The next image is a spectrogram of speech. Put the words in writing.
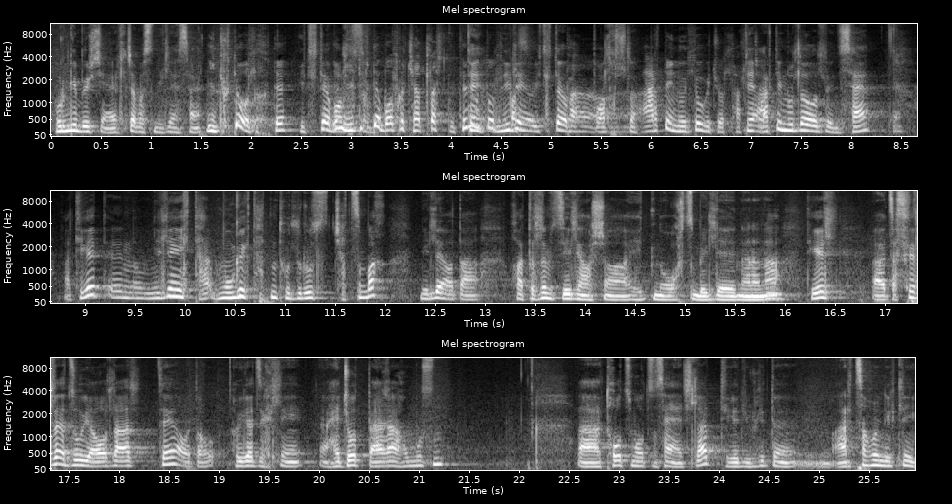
Хөрөнгөний биржийн арилжаа бас нэлээд сайн. идэвхтэй болох тий. Идэвхтэй болох. Идэвхтэй болгож чадлаа шүү дээ. Тэр бол нэлээд идэвхтэй болгочлоо. Ардын нөлөө гэж бол харж ардын нөлөө бол энэ сайн. А тэгээд нэлээд их мөнгийг татан төлрүүлж чадсан бах. Нэлээд одоо хадгаламж зээлийн хошоо хэдэн уурсан бэлээ наа. Тэгэл засаглаа зүг явуулаад тий одоо хуйга захирлын хажууд байгаа хүмүүс нь а тууз мууз сайн ажиллаад тэгээд ерөөдөө ард санхүү нэгтлийн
